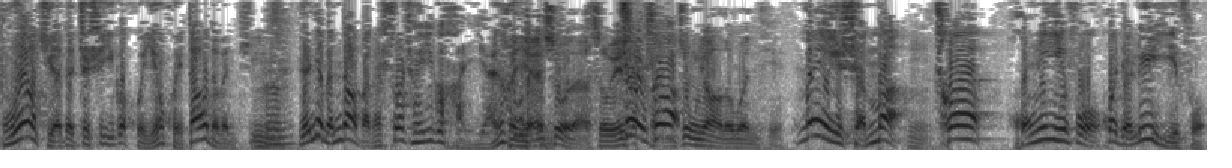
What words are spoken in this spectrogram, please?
不要觉得这是一个毁淫毁道的问题。嗯人家文道把它说成一个很严肃、很严肃的，手淫就是说很重要的问题。为什么嗯穿红衣服或者绿衣服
